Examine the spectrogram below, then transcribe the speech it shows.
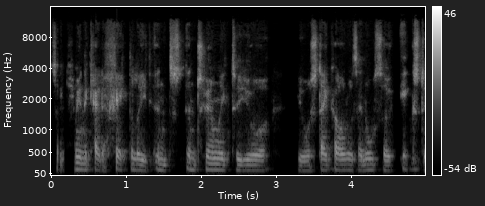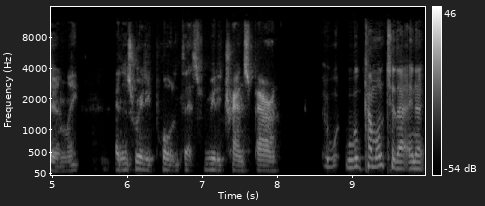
So communicate effectively in, internally to your your stakeholders and also externally. And it's really important that's really transparent. We'll come on to that in a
